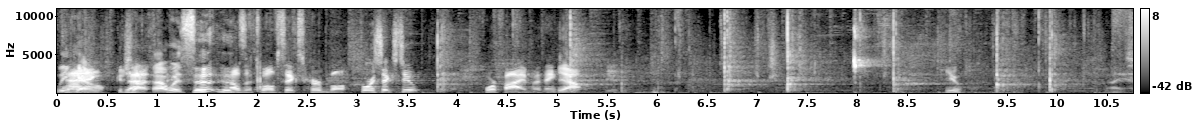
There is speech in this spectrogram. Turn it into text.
Dang, cow. good shot. That was, That was a 12-6 curveball. Four, six, two. 4-5, I think. yeah. You? Nice.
